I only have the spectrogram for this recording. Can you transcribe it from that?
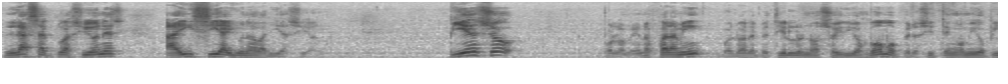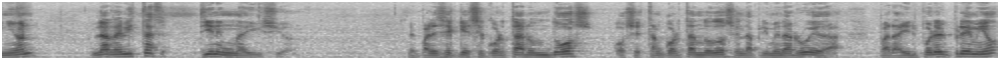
las actuaciones, ahí sí hay una variación. Pienso, por lo menos para mí, vuelvo a repetirlo, no soy Dios Momo, pero sí tengo mi opinión, las revistas tienen una división. Me parece que se cortaron dos o se están cortando dos en la primera rueda para ir por el premio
